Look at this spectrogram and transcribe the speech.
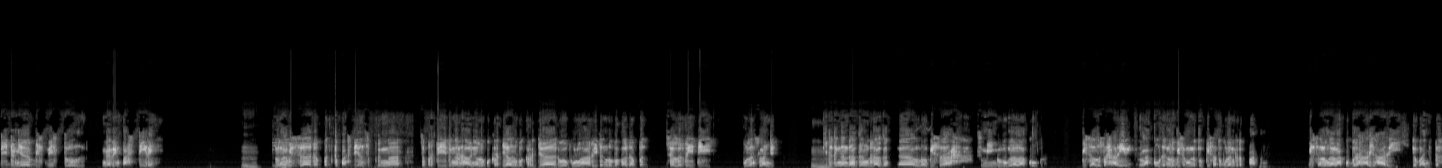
di dunia bisnis tuh nggak ada yang pasti re Hmm. lu nggak bisa dapat kepastian dengan seperti dengan halnya lu bekerja lu bekerja 20 hari dan lu bakal dapat salary di bulan selanjutnya Hmm. kita dengan dagang dagang ya, lo bisa seminggu nggak laku bisa lo sehari laku dan lo bisa menutupi satu bulan ke depan. Bisa lo nggak laku berhari-hari ya banyak dah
